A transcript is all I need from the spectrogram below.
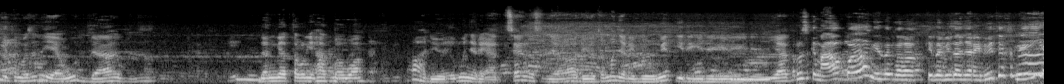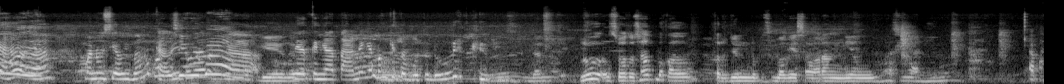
gitu. Maksudnya ya udah gitu. dan nggak terlihat bahwa wah di YouTube nyari AdSense ya di YouTube nyari duit gini gini gini ya terus kenapa gitu kalau kita bisa nyari duit ya kenapa iya ha. manusiawi banget kali itu Manusiawi banget, ya. gitu. lihat kenyataannya kan emang kita butuh duit gitu. dan lu suatu saat bakal terjun sebagai seorang yang apa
